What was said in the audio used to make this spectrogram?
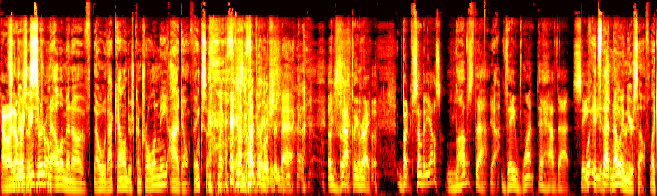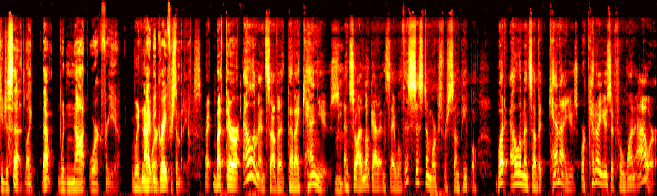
No, I so don't there's like a certain controlled. element of, oh, that calendar's controlling me. I don't think so. Like I'm flexibility. pushing back. exactly right. But somebody else loves that. Yeah. They want to have that safety. Well, it's and that knowing yourself, like you just said. Like that would not work for you. Would not Might be great for somebody else. Right. But there are elements of it that I can use. Mm. And so I look at it and say, well, this system works for some people. What elements of it can I use? Or could I use it for one hour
